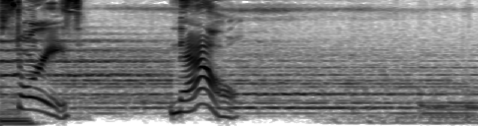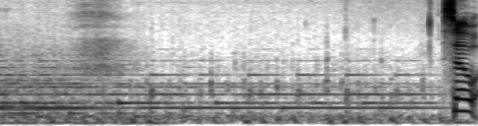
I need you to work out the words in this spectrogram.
stories now. So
